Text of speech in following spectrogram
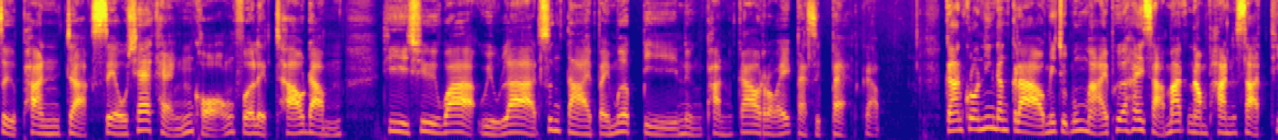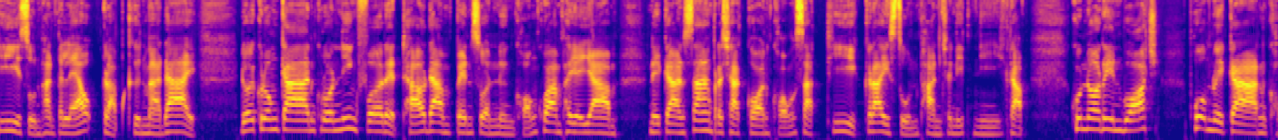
สืบพันธุ์จากเซลล์แช่แข็งของเฟอร์เรตเท้าดำ ที่ชื่อว่าวิลลาซึ่งตายไปเมื่อปี 1988 ครับ การโคลนนิ่งดังกล่าวมีจุดมุ่งหมายเพื่อให้สามารถนำพันธุ์สัตว์ที่สูญพันธุ์ไปแล้วกลับคืนมาได้ โดยโครงการโคลนนิ่งเฟอร์เรตเท้าดำเป็นส่วนหนึ่งของความพยายาม ในการสร้างประชากรของสัตว์ที่ใกล้สูญพันธุ์ชนิดนี้ครับ คุณนอรินวอช ผู้อำนวยการข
